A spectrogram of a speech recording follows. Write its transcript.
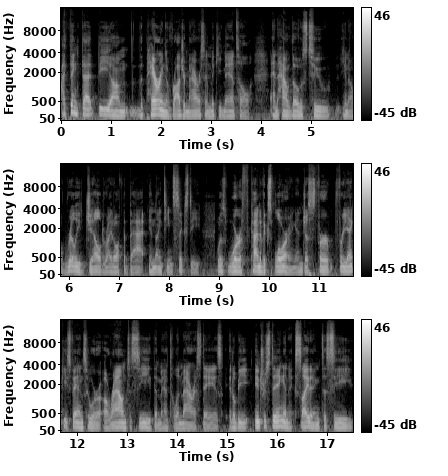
I think that the um, the pairing of Roger Maris and Mickey Mantle and how those two, you know, really gelled right off the bat in 1960 was worth kind of exploring. And just for, for Yankees fans who were around to see the Mantle and Maris days, it'll be interesting and exciting to see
